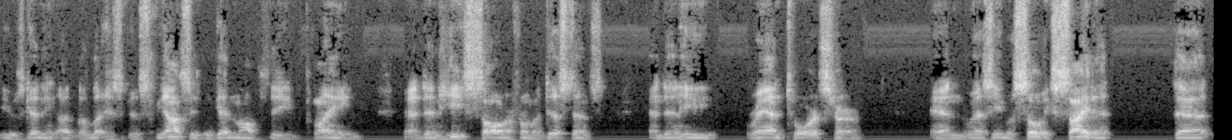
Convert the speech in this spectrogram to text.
he was getting uh, his, his fiance was getting off the plane, and then he saw her from a distance, and then he ran towards her, and as he was so excited that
